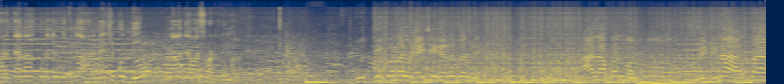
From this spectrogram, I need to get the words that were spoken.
हरताना कुठेतरी विघ्न हरण्याची बुद्धी कुणाला द्यावं असं वाटतं तुम्हाला? बुद्धी कोणाला द्यायची गरजच नाही. आज आपण म्हणतो विघ्न हरताय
